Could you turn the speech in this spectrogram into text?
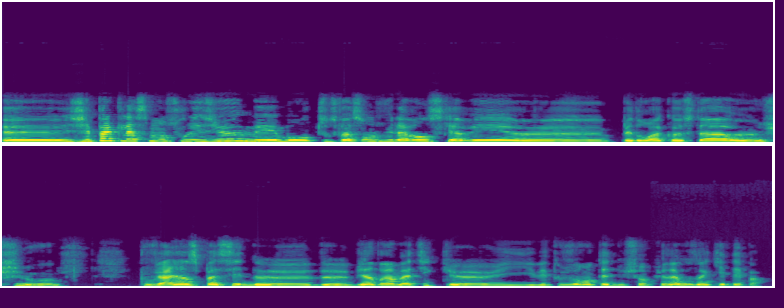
Euh, j'ai pas le classement sous les yeux, mais bon, de toute façon, vu l'avance qu'avait euh, Pedro Acosta, euh, je, pouvait rien se passer de, de bien dramatique. il est toujours en tête du championnat, vous inquiétez pas.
